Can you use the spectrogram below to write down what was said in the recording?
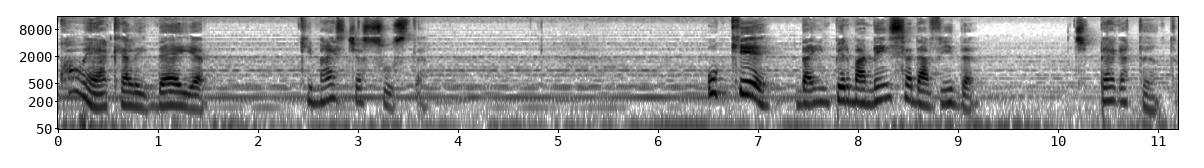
qual é aquela ideia que mais te assusta? O que da impermanência da vida te pega tanto?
